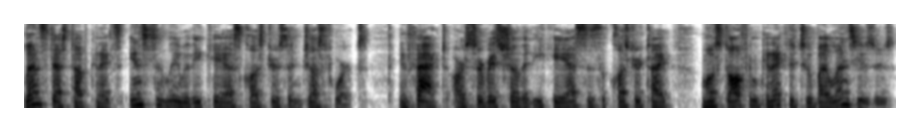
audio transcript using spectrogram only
Lens Desktop connects instantly with EKS clusters and just works. In fact, our surveys show that EKS is the cluster type most often connected to by Lens users.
